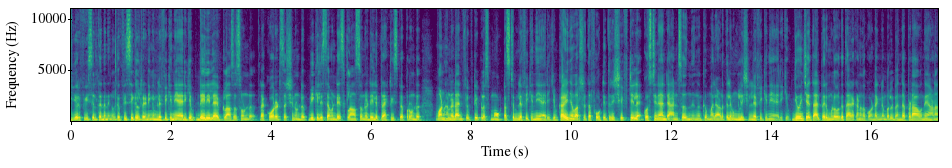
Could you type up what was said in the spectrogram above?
ഈ ഒരു ഫീസിൽ തന്നെ നിങ്ങൾക്ക് ഫിസിക്കൽ ട്രെയിനിങ്ങും ലഭിക്കുന്നതായിരിക്കും. ഡെയിലി ലൈവ് ക്ലാസ്സസ് ഉണ്ട്. റെക്കോർഡഡ് സെഷൻ ഉണ്ട്. വീക്കിലി സെവൻ ഡേയ്സ് ക്ലാസ് ഉണ്ട്. ഡെയിലി പ്രാക്ടീസ് പേപ്പർ ഉണ്ട്. One hundred and fifty plus mock ടെസ്റ്റും ലഭിക്കുന്നതായിരിക്കും. കഴിഞ്ഞ വർഷത്തെ ഫോർട്ടി ത്രീ ഷിഫ്റ്റിലെ ക്വസ്റ്റ്യൻ ആൻഡ് ആൻസേഴ്സ് നിങ്ങൾക്ക് മലയാളത്തിലും ഇംഗ്ലീഷിലും ലഭിക്കുന്നതായിരിക്കും. ജോയിൻ ചെയ്യാൻ താല്പര്യമുള്ളവർക്ക് താഴെ കാണുന്ന കോൺടാക്ട് നമ്പറിൽ ബന്ധപ്പെടാവുന്നതാണ്.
